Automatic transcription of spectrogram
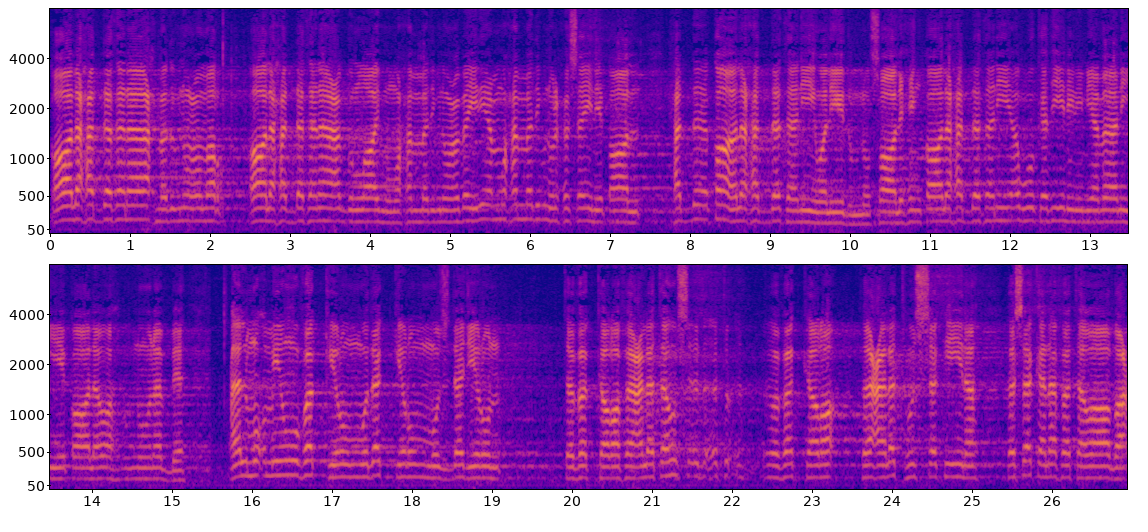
قال حدثنا أحمد بن عمر قال حدثنا عبد الله بن محمد بن عبيد عن محمد بن الحسين قال حد قال حدثني وليد بن صالح قال حدثني أبو كثير اليماني قال وهب بن منبه المؤمن مفكر مذكر مزدجر تفكر فعلته تفكر فعلته السكينة فسكن فتواضع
